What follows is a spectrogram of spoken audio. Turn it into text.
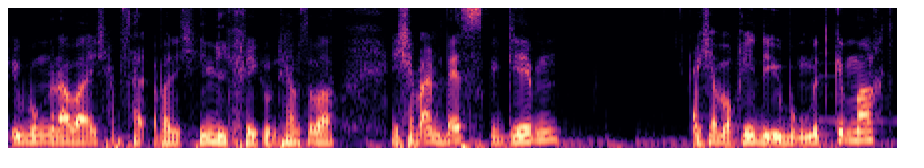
Übungen, aber ich habe es halt einfach nicht hingekriegt. Und ich habe es aber, ich habe ein Bestes gegeben. Ich habe auch jede Übung mitgemacht.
